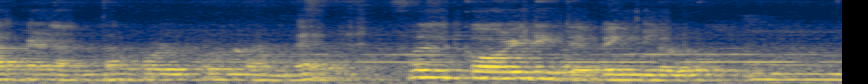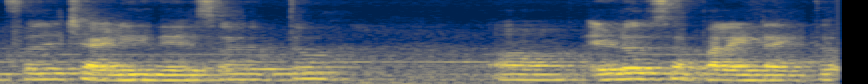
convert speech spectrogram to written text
ಹಾಕೋಣ ಅಂತ ಕೊಳ್ಕೊಂಡು ಬಂದೆ. ಫುಲ್ ಕೋಲ್ಡ್ ಇದೆ ಬೆಂಗಳೂರು. ಫುಲ್ ಚಳಿ ಇದೆ. ಸೊ ಇವತ್ತು ಹೇಳೋದು ಸ್ವಲ್ಪ ಲೇಟ್ ಆಯಿತು.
